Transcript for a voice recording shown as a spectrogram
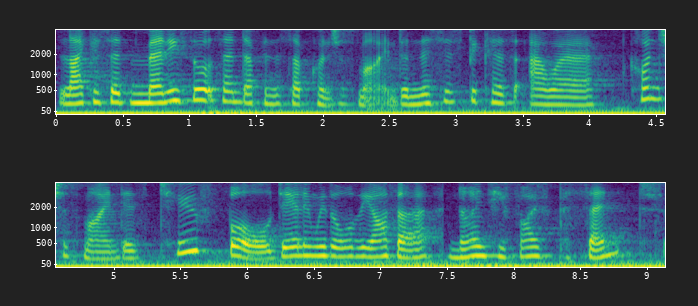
Like I said, many thoughts end up in the subconscious mind, and this is because our conscious mind is too full dealing with all the other 95%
